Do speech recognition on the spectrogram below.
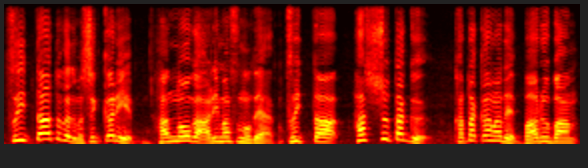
ツイッターとかでもしっかり反応がありますのでツイッターハッシュタグカタカナでバルバン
